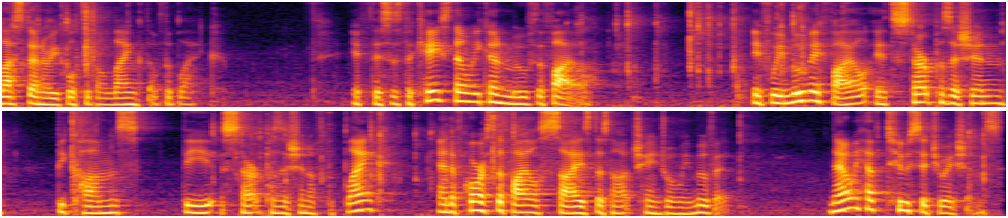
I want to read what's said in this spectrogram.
less than or equal to the length of the blank. If this is the case, then we can move the file. If we move a file, its start position becomes the start position of the blank, and of course the file size does not change when we move it. Now we have two situations.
